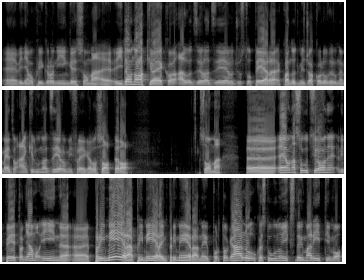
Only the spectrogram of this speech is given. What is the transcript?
eh, vediamo qui Groning, insomma, eh, gli do un occhio ecco, allo 0-0, giusto per quando mi gioco l'over 1,5, anche l'1-0 mi frega, lo so, però insomma eh, è una soluzione, ripeto, andiamo in eh, primera, primera, in primera nel Portogallo, questo 1x del Marittimo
